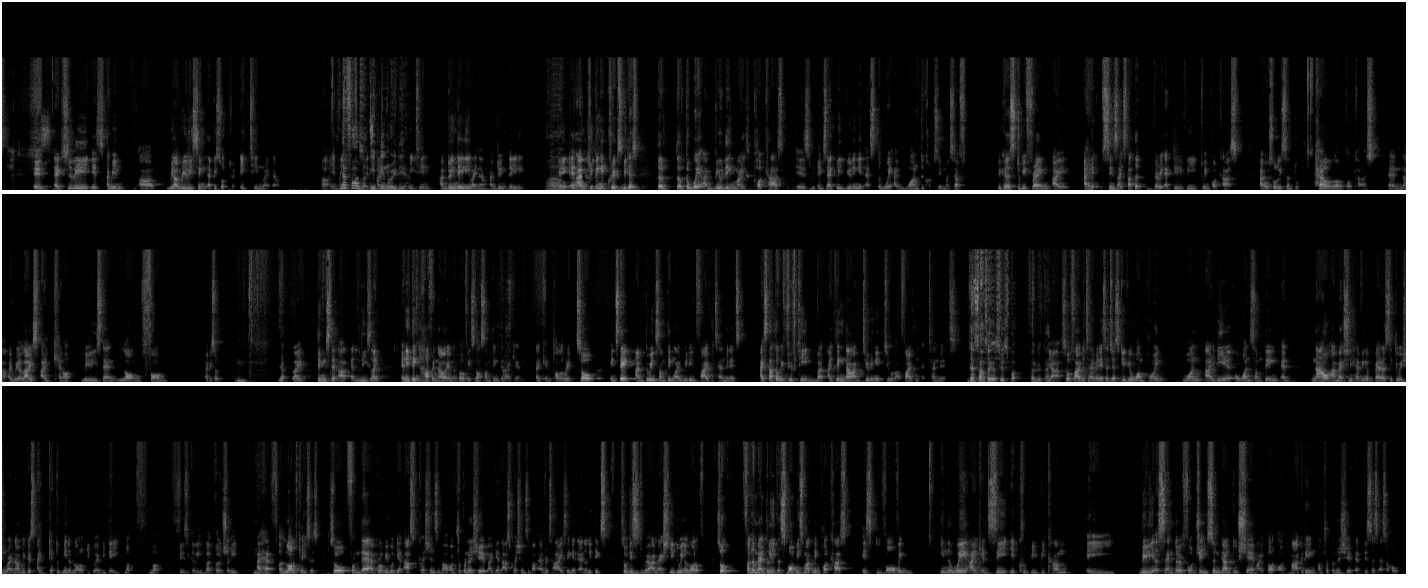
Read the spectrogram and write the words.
Is actually it's. I mean, uh, we are releasing episode 18 right now. Uh, in, That fast, like it's my- 18 already. eh? 18. I'm doing daily right now. I'm doing daily. Wow, Okay. And I'm keeping it crisp because the, the the way I'm building my podcast is exactly building it as the way I want to consume myself. Because to be frank, I I since I started very actively doing podcasts, I also listen to hell a lot of podcasts, and uh, I realized I cannot really stand long form episode. Mm. Yeah, like things that are at least like anything half an hour and above is not something that I can I can tolerate. So instead, I'm doing something like within five to ten minutes. I started with 15, but I think now I'm tuning it to about five to 10 minutes. That sounds like a sweet spot. Five to 10. Yeah. So five to 10 minutes, I just give you one point, one idea, or one something. And now I'm actually having a better situation right now because I get to meet a lot of people every day, not not physically, but virtually. Mm. I have a lot of cases. So from there, I probably will get asked questions about entrepreneurship. I get asked questions about advertising and analytics. So this is where I'm actually doing a lot of. So fundamentally, the Small Biz Marketing Podcast is evolving in a way I can see it could be become a really a center for Jason Gunn to share my thought on marketing, entrepreneurship, and business as a whole.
